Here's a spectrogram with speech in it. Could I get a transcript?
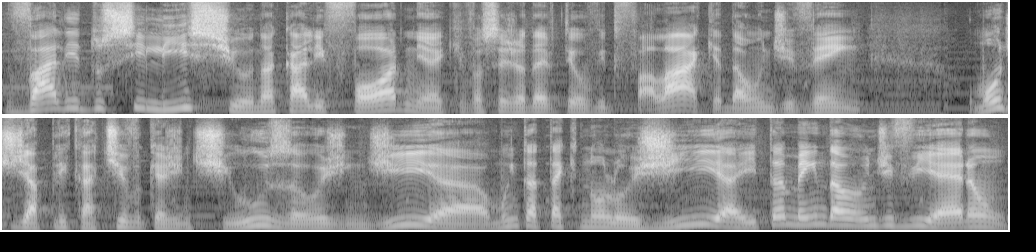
Vale do Silício, na Califórnia, que você já deve ter ouvido falar, que é da onde vem um monte de aplicativo que a gente usa hoje em dia, muita tecnologia e também da onde vieram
